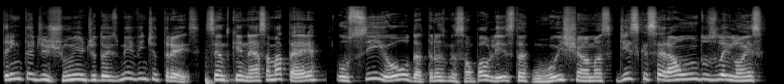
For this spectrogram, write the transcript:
30 de junho de 2023, sendo que nessa matéria, o CEO da Transmissão Paulista, o Rui Chamas, diz que será um dos leilões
